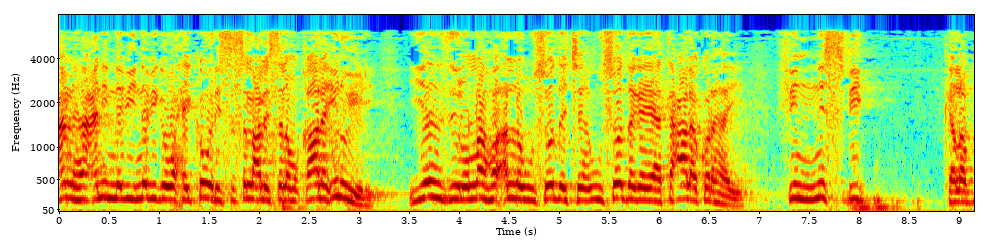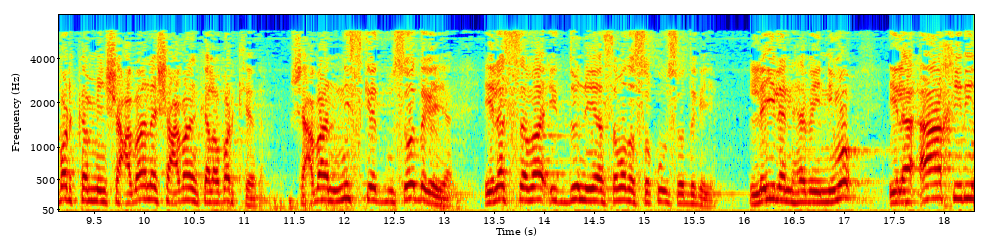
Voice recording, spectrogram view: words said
canha can inabiy nebiga waxay ka warisay sal lla lay slam qaala inuu yidhi yanzilu allahu alla wuu soo degayaa tacaala korhaye fi nisfi kala barhka min shacbaana shacbaan kala barhkeeda. Shacbaan niskeed buu soo degayaa ila asamaai dunyaa samada sokuu soo degaya leylan habeennimo ilaa aakhiri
